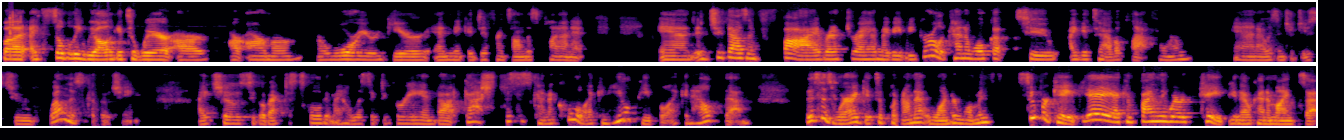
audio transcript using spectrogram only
but I still believe we all get to wear our our armor, our warrior gear, and make a difference on this planet. And in 2005, right after I had my baby girl, it kind of woke up to I get to have a platform, and I was introduced to wellness coaching. I chose to go back to school, get my holistic degree, and thought, gosh, this is kind of cool. I can heal people, I can help them. This is where I get to put on that Wonder Woman super cape. Yay, I can finally wear a cape, you know, kind of mindset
